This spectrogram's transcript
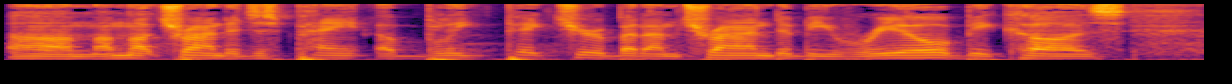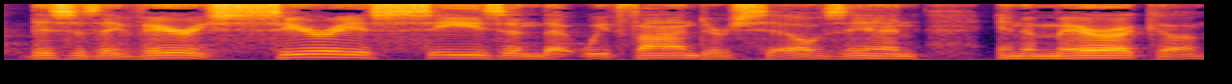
Um, I'm not trying to just paint a bleak picture, but I'm trying to be real because this is a very serious season that we find ourselves in in America,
